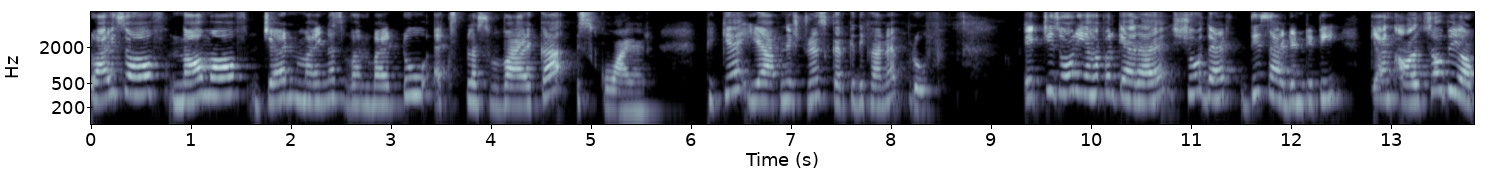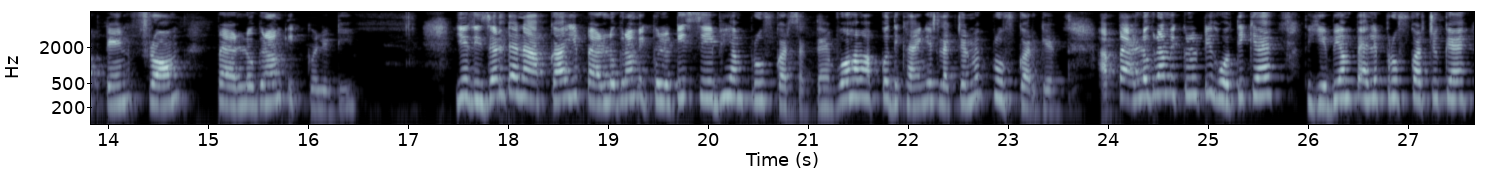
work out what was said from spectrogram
twice of norm of z minus one by two x plus y का स्क्वायर। ठीक है, ये आपने स्टूडेंट्स करके दिखाना है प्रूफ एक चीज़ और यहाँ पर कह रहा है show that this identity can also be obtain from parallelogram equality ये रिज़ल्ट है ना आपका, ये पैरलोग्राम इक्वलिटी से भी हम प्रूफ कर सकते हैं। वो हम आपको दिखाएँगे इस लेक्चर में प्रूफ करके। अब पैरलोग्राम इक्वलिटी होती क्या है? तो ये भी हम पहले प्रूफ कर चुके हैं।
